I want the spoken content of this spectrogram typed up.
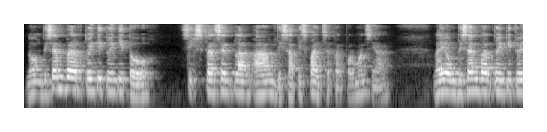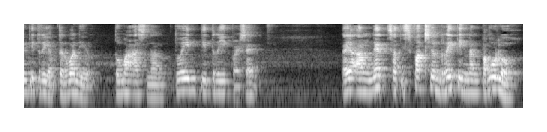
Noong December 2022, 6% lang ang dissatisfied sa performance niya. Ngayong December 2023, after one year, tumaas ng 23%. Kaya ang net satisfaction rating ng Pangulo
